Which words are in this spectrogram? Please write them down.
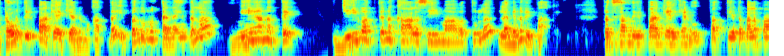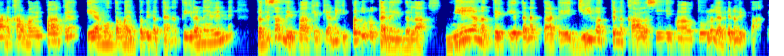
ප්‍රවෘත්ති විපාකය කියන්නේ මොකක්ද? ඉපදුණු තැන ඉඳලා මේ යන තෙක් ජීවත් වෙන කාල සීමාව තුල ලැබෙන විපාකය. ප්‍රතිසන්දි විපාකය කියන්නේ උත්පත්තියට බලපාන කර්ම විපාකය. ඒ අනුව තමයි උපදින තැන තීරණය වෙන්නේ. ප්‍රතිසන්දි විපාකය කියන්නේ ඉපදුණු තැන ඉඳලා මිය යන තෙක් ඒ තැනත්තාට ඒ ජීවත් වෙන කාල සීමාව තුල ලැබෙන විපාකය.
